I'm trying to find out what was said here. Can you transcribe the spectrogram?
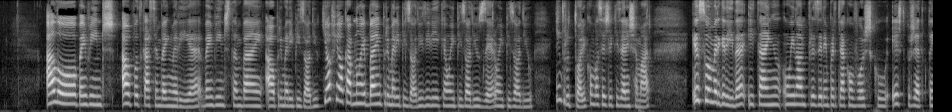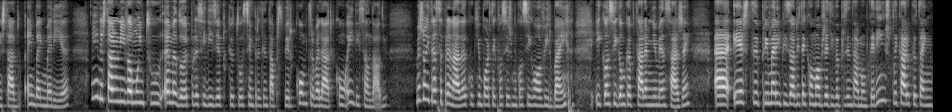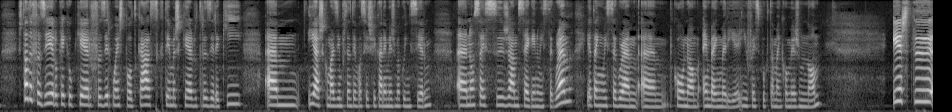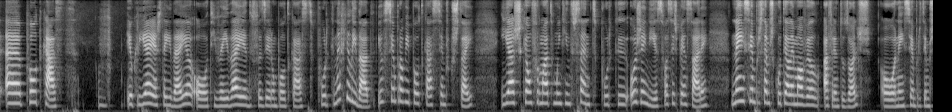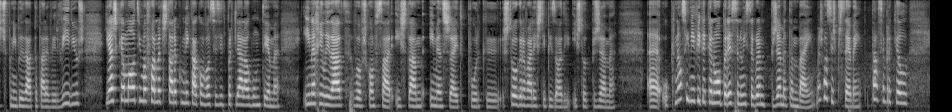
Alô, bem-vindos ao podcast em Banho-Maria, bem-vindos também ao primeiro episódio, que ao fim e ao cabo não é bem o primeiro episódio, eu diria que é um episódio zero, um episódio introdutório, como vocês lhe quiserem chamar. Eu sou a Margarida e tenho um enorme prazer em partilhar convosco este projeto que tem estado em Banho-Maria. Ainda está num nível muito amador, por assim dizer, porque eu estou sempre a tentar perceber como trabalhar com a edição de áudio. Mas não interessa para nada, o que importa é que vocês me consigam ouvir bem e consigam captar a minha mensagem. Uh, este primeiro episódio tem como objetivo apresentar-me um bocadinho, explicar o que eu tenho estado a fazer, o que é que eu quero fazer com este podcast, que temas quero trazer aqui. Um, e acho que o mais importante é vocês ficarem mesmo a conhecer-me. Uh, não sei se já me seguem no Instagram. Eu tenho um Instagram um, com o nome Em Bem Maria e o Facebook também com o mesmo nome. Este uh, podcast, eu criei esta ideia, ou tive a ideia de fazer um podcast, porque na realidade eu sempre ouvi podcast, sempre gostei, e acho que é um formato muito interessante, porque hoje em dia, se vocês pensarem, nem sempre estamos com o telemóvel à frente dos olhos, ou nem sempre temos disponibilidade para estar a ver vídeos, e acho que é uma ótima forma de estar a comunicar com vocês e de partilhar algum tema. E na realidade, vou-vos confessar, isto dá-me imenso jeito, porque estou a gravar este episódio e estou de pijama. Uh, o que não significa que eu não apareça no Instagram de pijama também, mas vocês percebem, está sempre aquele.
